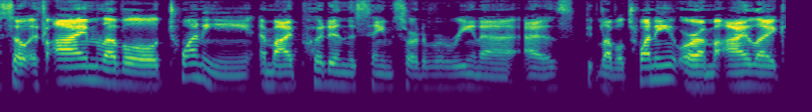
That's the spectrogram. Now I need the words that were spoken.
So if I'm level 20, am I put in the same sort of arena as level 20 or am I like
